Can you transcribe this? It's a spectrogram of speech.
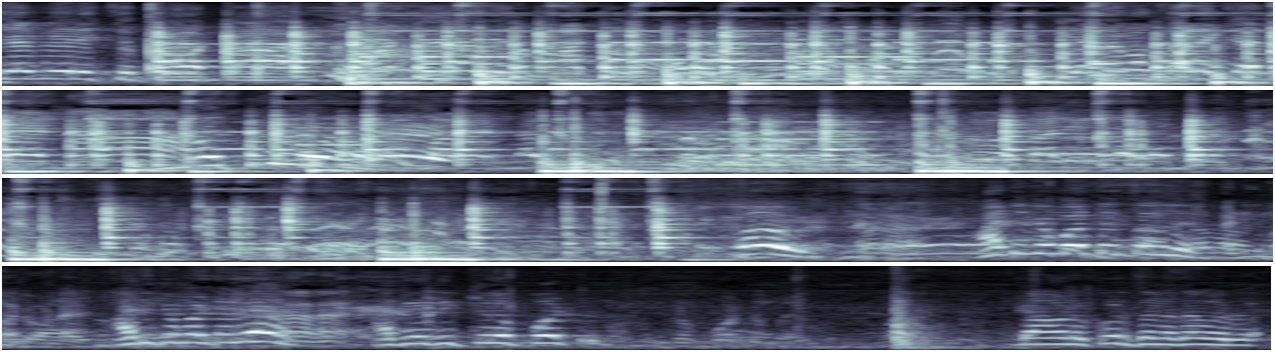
கையை விரிச்சு அடிக்க மாட்டேன்ல அது அது கீழே போட்டு அவனை கூட வருவேன்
